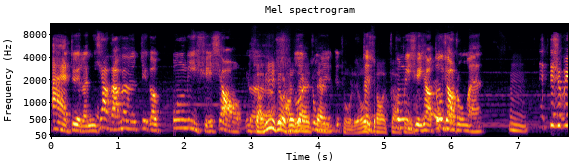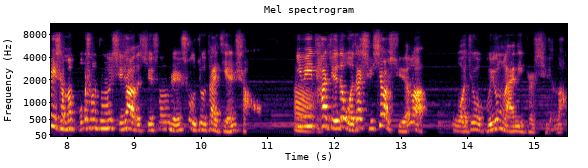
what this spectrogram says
哎，对了，你像咱们这个公立学校，呃小丽就好是在在多中文主流对教教公立学校都教中文。嗯，这这是为什么博城中文学校的学生人数就在减少？因为啊。他觉得我在学校学了，我就不用来你这儿学了，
